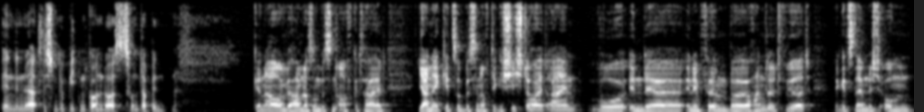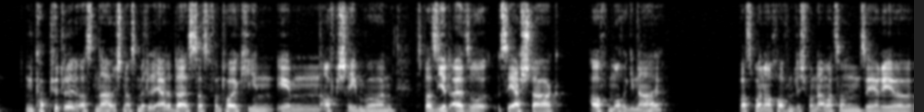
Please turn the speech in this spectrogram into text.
in den nördlichen Gebieten Gondors zu unterbinden. Genau, und wir haben das so ein bisschen aufgeteilt. Yannick geht so ein bisschen auf die Geschichte heute ein, wo in, der, in dem Film behandelt wird. Da geht es nämlich um ein Kapitel aus Nachrichten aus Mittelerde. Da ist das von Tolkien eben aufgeschrieben worden. Es basiert also sehr stark auf dem Original, was man auch hoffentlich von der Amazon-Serie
